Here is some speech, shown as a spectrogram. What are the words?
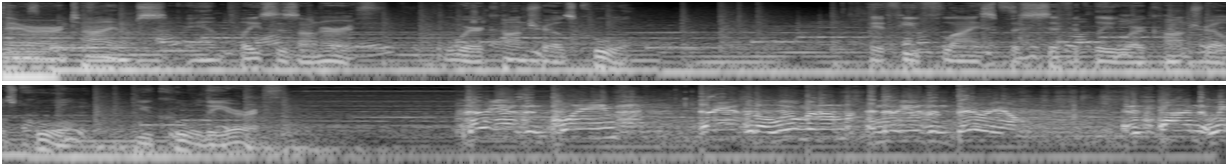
There are times and places on Earth where contrails cool. If you fly specifically where contrails cool, you cool the Earth. They're using planes, they're using aluminum, and they're using barium. And it's time that we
